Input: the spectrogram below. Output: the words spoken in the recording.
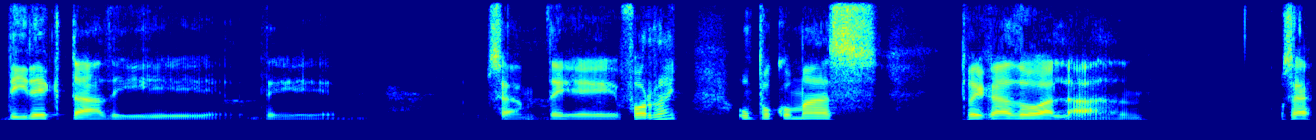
directa de, de, o sea, de Fortnite, un poco más pegado a la, o sea,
